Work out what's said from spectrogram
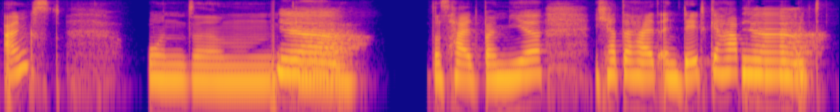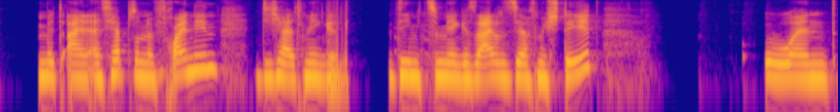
Angst. Und ähm, ja. Genau, das halt bei mir. Ich hatte halt ein Date gehabt ja. mit, mit einer, also ich habe so eine Freundin, die halt mir, die zu mir gesagt hat, dass sie auf mich steht. Und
